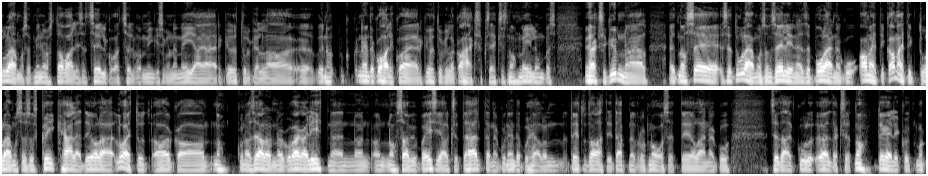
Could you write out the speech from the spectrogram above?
tulemused minu arust tavaliselt selguvad seal juba mingisugune meie aja järgi õhtul kella või noh, nende kohaliku aja järgi õhtul kella kaheksaks, ehk siis noh, meil umbes üheksa-kümne ajal, et noh, see, see tulemus on selline, see pole nagu ametlik, ametlik tulemus, selles suhtes kõik hääled ei ole loetud, aga noh, kuna seal on nagu väga lihtne, on, on, on noh, saab juba esialgsete häälte nagu nende põhjal on tehtud alati täpne prognoos, et ei ole nagu seda, et kuul-, öeldakse, et noh, tegelikult ma-,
